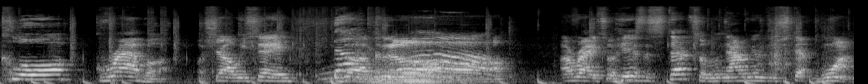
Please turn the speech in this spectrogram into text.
claw grabber, or shall we say the claw. All right, so here's the steps. So now we're gonna do step one.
